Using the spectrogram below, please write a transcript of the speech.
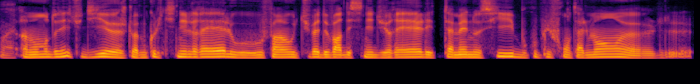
Ouais. À un moment donné, tu dis, euh, je dois me coltiner le réel, ou enfin, où tu vas devoir dessiner du réel, et t'amènes aussi beaucoup plus frontalement euh, le-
